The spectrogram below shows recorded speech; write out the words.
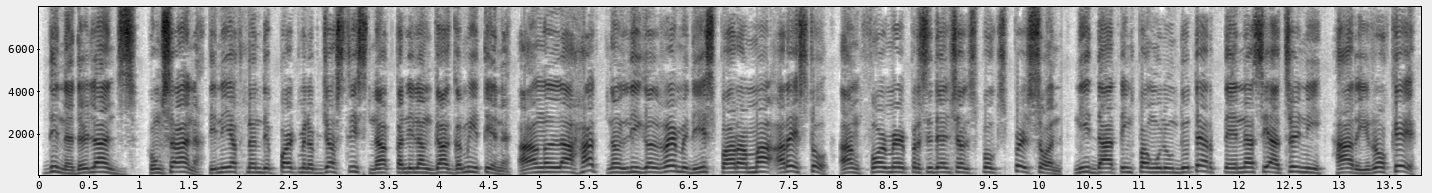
the Netherlands kung saan tiniyak ng Department of Justice na kanilang gagamitin ang lahat ng legal remedies para maaresto ang former presidential spokesperson ni dating Pangulong Duterte na si Attorney Harry Roque.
